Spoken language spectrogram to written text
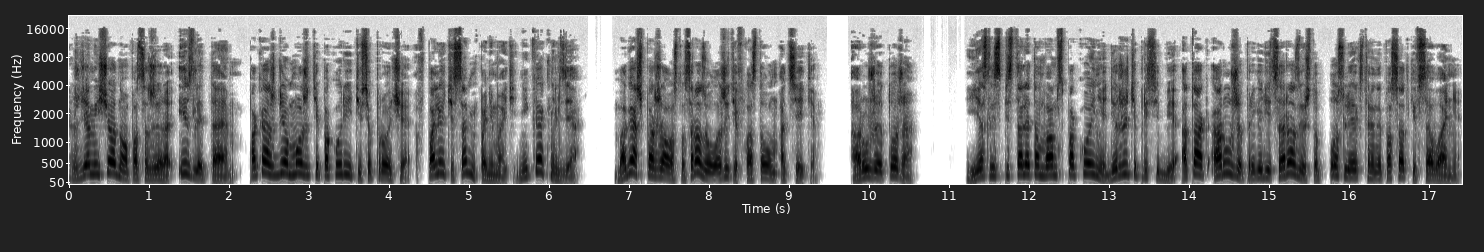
Ждем еще одного пассажира и взлетаем. Пока ждем, можете покурить и все прочее. В полете, сами понимаете, никак нельзя. Багаж, пожалуйста, сразу уложите в хвостовом отсеке. Оружие тоже. Если с пистолетом вам спокойнее, держите при себе, а так оружие пригодится разве что после экстренной посадки в саванне.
